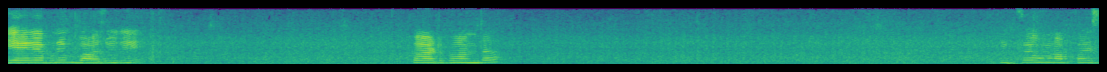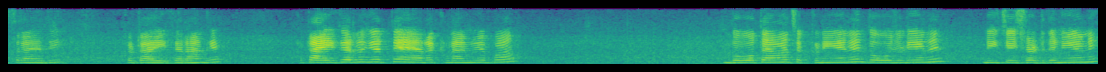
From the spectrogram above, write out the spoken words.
ਇਹ ਹੈਗਾ ਆਪਣੇ ਬਾਜੂ ਦੇ। ਕਾਟ ਦਾ ਠੀਕ ਹੈ ਹੁਣ ਆਪਾਂ ਇਸ ਤਰ੍ਹਾਂ ਇਹਦੀ ਕਟਾਈ ਕਰਾਂਗੇ। ਕਟਾਈ ਕਰਨਗੇ ਧਿਆਨ ਰੱਖਣਾ ਵੀ ਆਪਾਂ। ਦੋ ਤੈਵਾਂ ਚੱਕਣੀਆਂ ਨੇ, ਦੋ ਜਿਹੜੀਆਂ ਨੇ, ਨੀਚੇ ਛੱਡ ਦੇਣੀਆਂ ਨੇ।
